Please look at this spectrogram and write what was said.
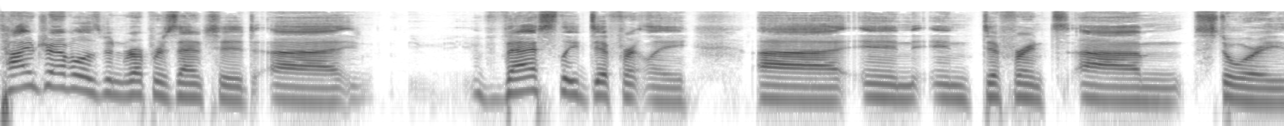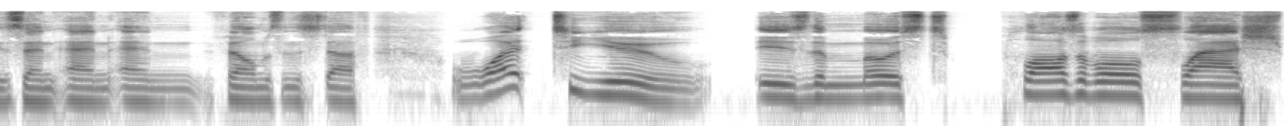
time travel has been represented uh vastly differently uh in in different um stories and and and films and stuff what to you is the most plausible slash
